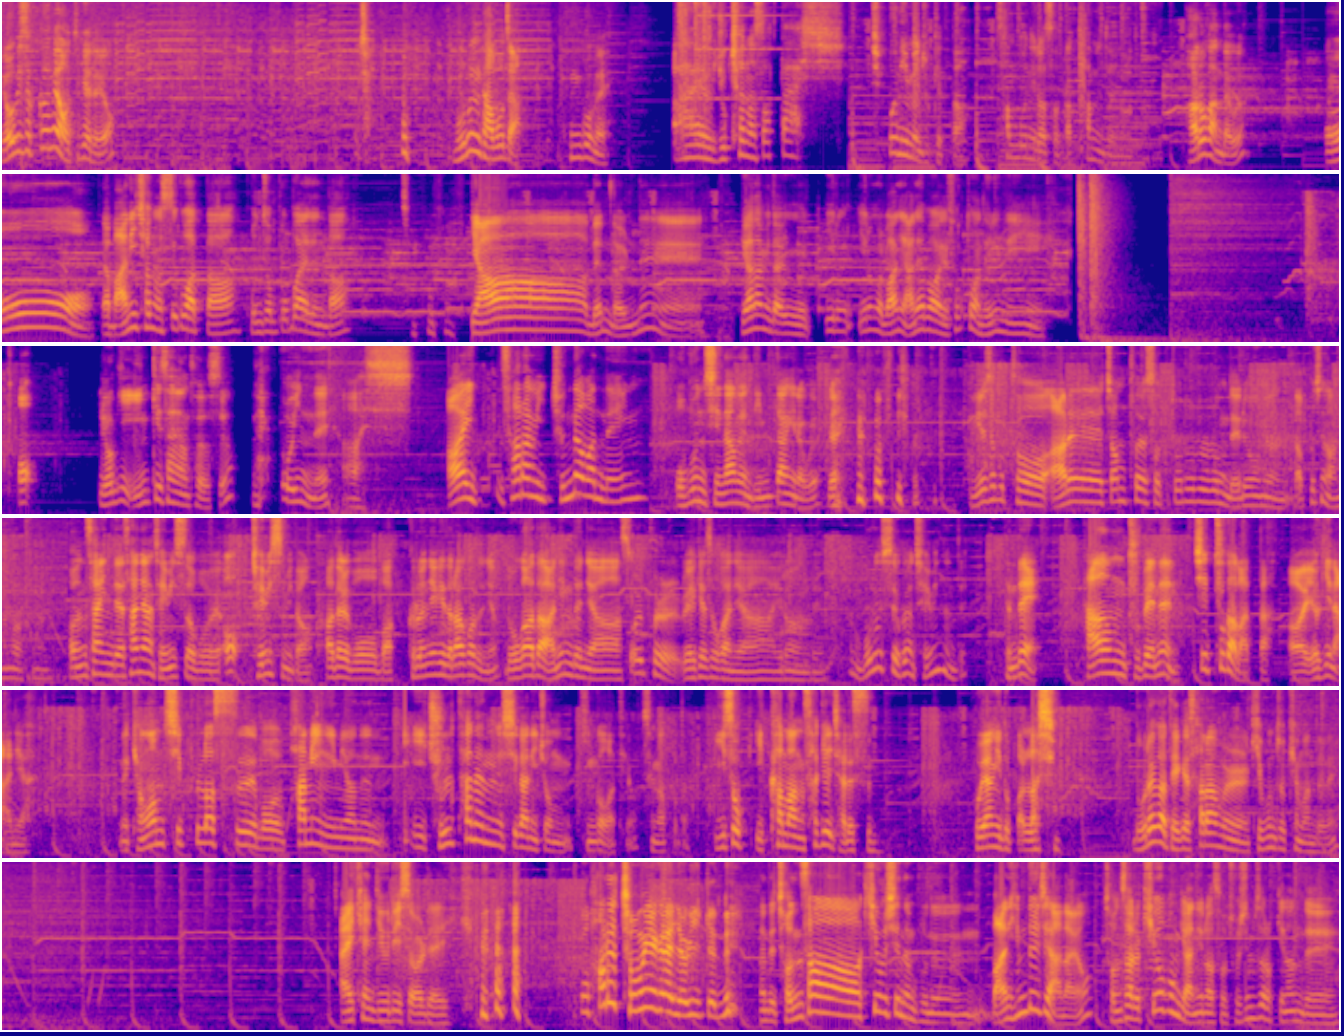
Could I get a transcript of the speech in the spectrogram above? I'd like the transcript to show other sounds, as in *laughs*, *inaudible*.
여기서 끄면 어떻게 돼요? 저, *laughs* 물은 가보자. 궁금해. 아유, 6,000원 썼다, 씨. 10분이면 좋겠다. 3분이라서 딱 타면 되는데. 바로 간다고요? 오, 야, 12,000원 쓰고 왔다. 돈좀 뽑아야 된다. *laughs* 야, 맵 넓네. 미안합니다. 이거 이런 이런 걸 많이 안 해봐. 속도가 느리네. 어? 여기 인기 사냥터였어요? *laughs* 네, 또 있네. 아씨. 아이 사람이 존나 많네. 5분 지나면 님 땅이라고요? 네. *laughs* 위에서부터 아래 점프해서 또르르륵 내려오면 나쁘진 않은 것 같긴 한데 전사인데 사냥 재밌어 보여요 어? 재밌습니다 다들 뭐 막 그런 얘기들 하거든요 노가다 안 힘드냐 솔플 왜 계속 하냐 이러는데 모르겠어요 그냥 재밌는데 근데 다음 두 배는 C2가 맞다. 어, 여긴 아니야. 근데 경험치 플러스 뭐 파밍이면은 이 줄 타는 시간이 좀 긴 것 같아요. 생각보다. 이속 이카망 사길 잘했음. 고양이도 빨라심. *laughs* 노래가 되게 사람을 기분 좋게 만드네. I can do this all day. *laughs* 하루 종일 그냥 여기 있겠네. 근데 전사 키우시는 분은 많이 힘들지 않아요? 전사를 키워본 게 아니라서 조심스럽긴 한데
